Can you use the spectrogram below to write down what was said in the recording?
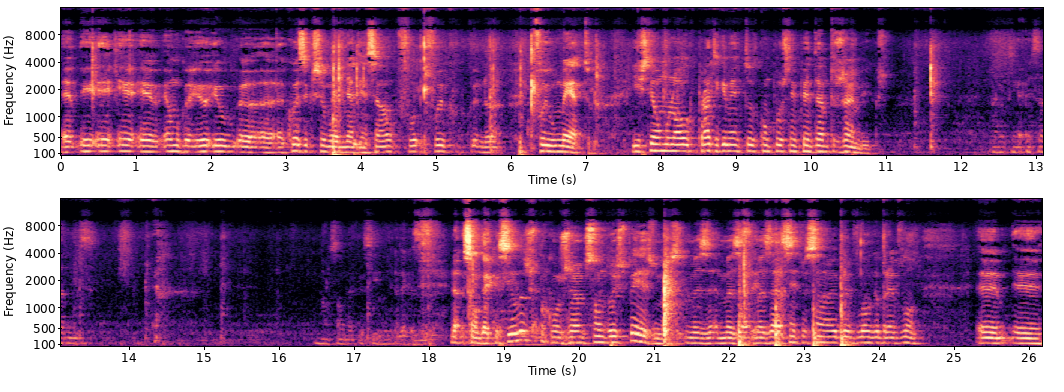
é, é, é, é, uma, eu, eu, a, coisa que chamou a minha atenção foi, foi, foi o metro isto é um monólogo praticamente todo composto em pentámetros jâmbicos. Ah, não tinha pensado nisso. Não são decassílabos. É decassílabos. Não, são decassílabos porque um jambo são dois pés, mas, mas, mas, a- mas a acentuação é breve longa, breve longa. Eh, eh,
